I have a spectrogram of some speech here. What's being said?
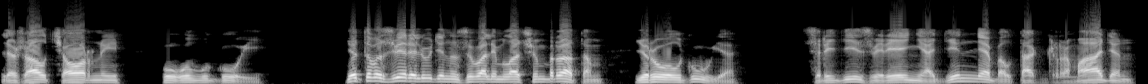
лежал черный уулгуй. Этого зверя люди называли младшим братом Ируолгуя. Среди зверей ни один не был так громаден,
